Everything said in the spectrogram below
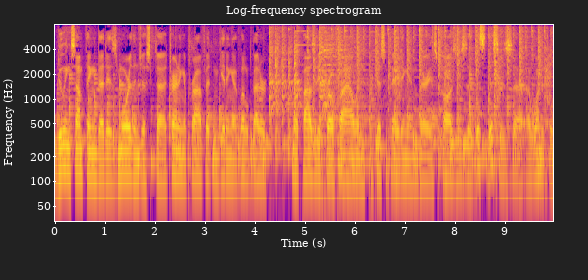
doing something that is more than just uh, turning a profit and getting a little better more positive profile and participating in various causes. Uh, this this is uh, a wonderful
